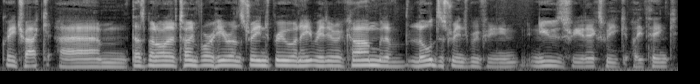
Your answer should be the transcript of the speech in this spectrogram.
Great track. Um, that's about all I have time for here on Strange Brew on 8radio.com. We'll have loads of Strange Brew for you, news for you next week, I think.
